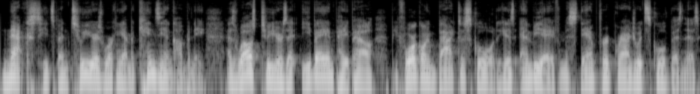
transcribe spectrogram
Next, he'd spend two years working at McKinsey and Company, as well as two years at eBay and PayPal, before going back to school to get his MBA from the Stanford Graduate School of Business,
